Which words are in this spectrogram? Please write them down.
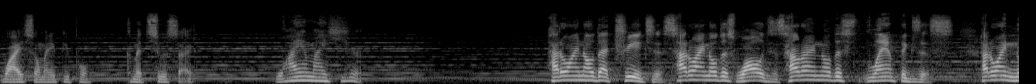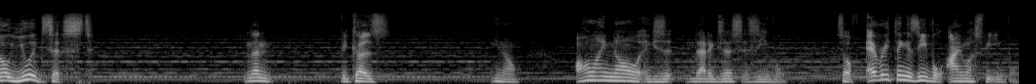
why so many people commit suicide. Why am I here? How do I know that tree exists? How do I know this wall exists? How do I know this lamp exists? How do I know you exist? And then, because, you know, all I know exi that exists is evil. So if everything is evil, I must be evil.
